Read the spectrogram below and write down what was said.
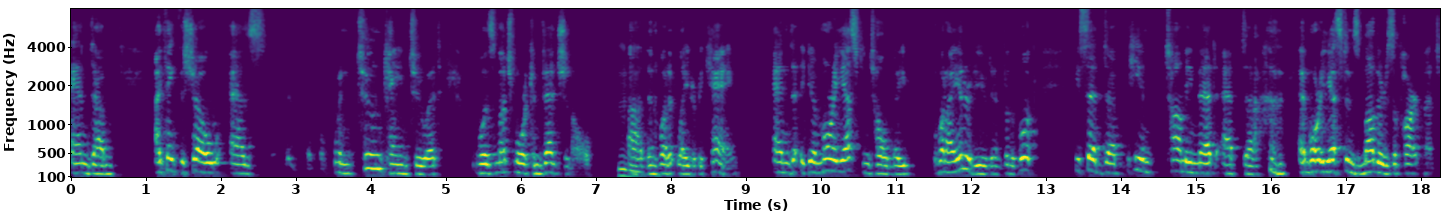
and um, I think the show, as when Tune came to it, was much more conventional. Mhm. uh, than what it later became. And you know, Maury Yeston told me when I interviewed him for the book, he said uh, he and Tommy met at uh, at Maury Yeston's mother's apartment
